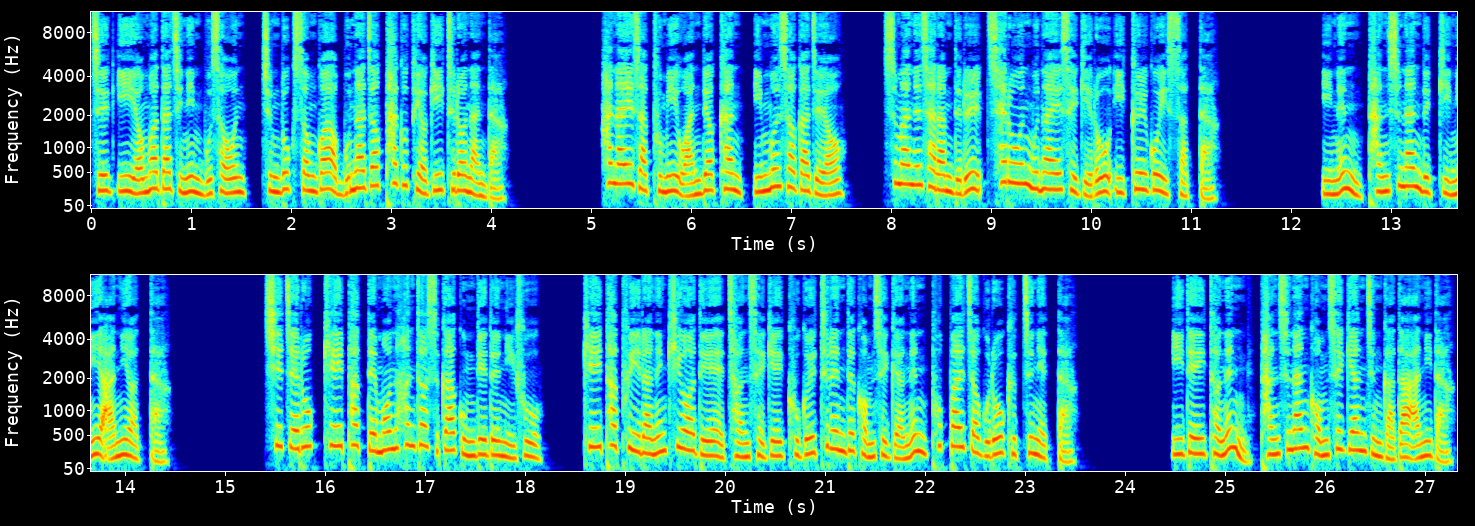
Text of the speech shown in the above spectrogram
즉 이 영화가 지닌 무서운 중독성과 문화적 파급력이 드러난다. 하나의 작품이 완벽한 입문서가 되어 수많은 사람들을 새로운 문화의 세계로 이끌고 있었다. 이는 단순한 느낌이 아니었다. 실제로 K-팝 데몬 헌터스가 공개된 이후 K-팝이라는 키워드의 전 세계 구글 트렌드 검색어는 폭발적으로 급증했다. 이 데이터는 단순한 검색연 증가가 아니다.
